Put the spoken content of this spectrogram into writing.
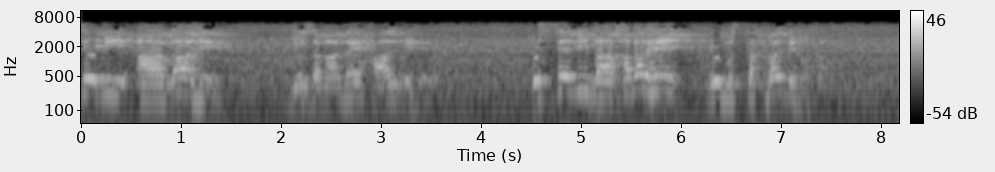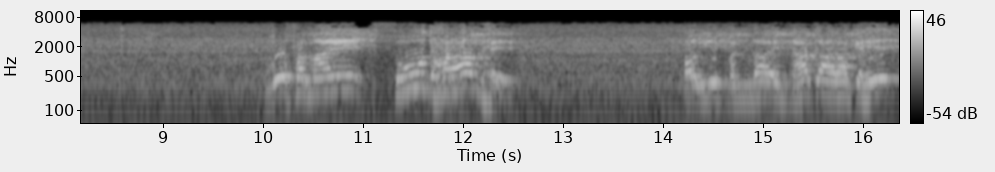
سے بھی آگاہ ہیں جو زمانہ حال میں ہے۔ اس سے بھی باخبر ہیں جو مستقبل میں ہوگا۔ وہ فرمائیں، سود حرام ہے۔ اور یہ بندہ ناکارا کہے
